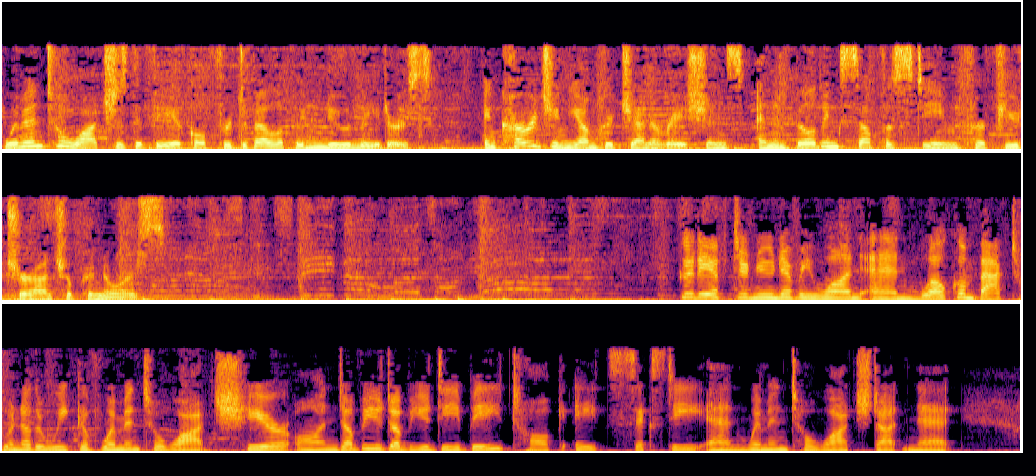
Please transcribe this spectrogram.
Women to Watch is the vehicle for developing new leaders, encouraging younger generations, and in building self-esteem for future entrepreneurs. Good afternoon, everyone, and welcome back to another week of Women to Watch here on WWDB Talk 860 and WomenToWatch.net.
